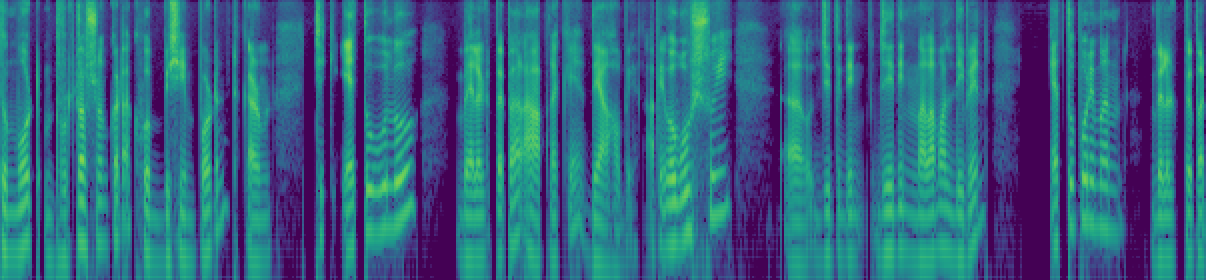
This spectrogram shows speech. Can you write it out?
তো মোট ভোটার সংখ্যাটা খুব বেশি ইম্পোর্টেন্ট। কারণ ঠিক এতগুলো ব্যালট পেপার আপনাকে দেয়া হবে। আপনি অবশ্যই যেদিন যেদিন মালামাল নিবেন, এত পরিমাণ ব্যালট পেপার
